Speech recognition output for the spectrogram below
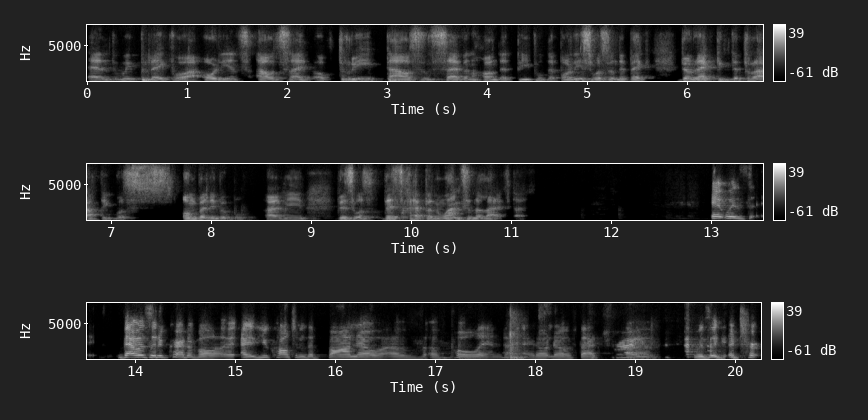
And we played for our audience outside of 3,700 people. The police was in the back directing the traffic was unbelievable. I mean, this was this happened once in a lifetime. It was, that was an incredible, I- I- you called him the Bono of, of Poland. I I don't know if that's, right. um, was a, a ter-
